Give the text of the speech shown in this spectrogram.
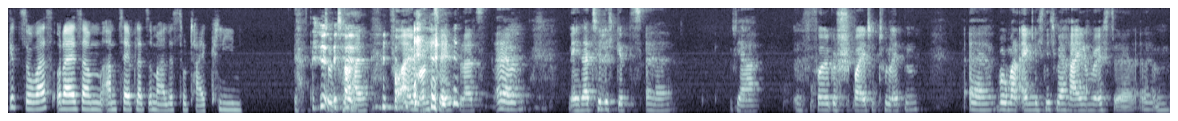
Gibt's sowas? Oder ist am, am Zeltplatz immer alles total clean? Total. Vor allem am Zeltplatz. Ähm, nee, natürlich gibt es äh, ja, vollgespeite Toiletten, äh, wo man eigentlich nicht mehr rein möchte. Ähm,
